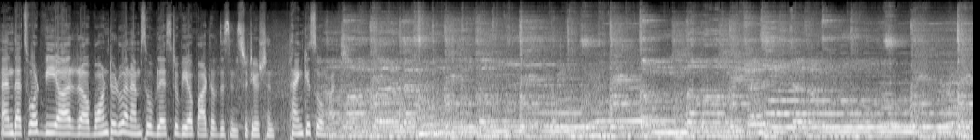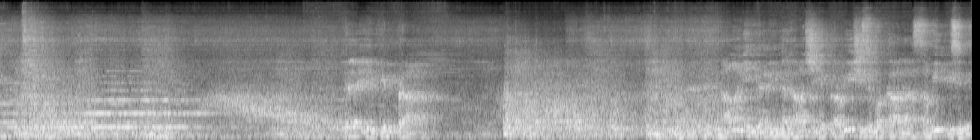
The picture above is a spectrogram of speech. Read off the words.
and that's what we are uh, born to do. And I'm so blessed to be a part of this institution. Thank you so much. ಸಮೀಪಿಸಿದೆ.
